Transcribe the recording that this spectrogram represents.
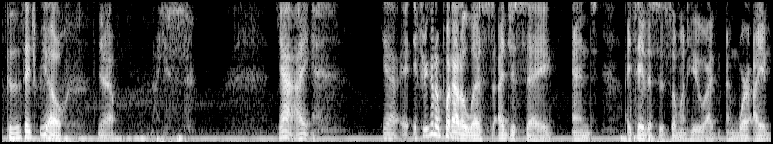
because it's HBO. Yeah. Nice. Yeah, I Yeah, if you're going to put out a list, I'd just say and I say this as someone who I, I'm wor- I,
